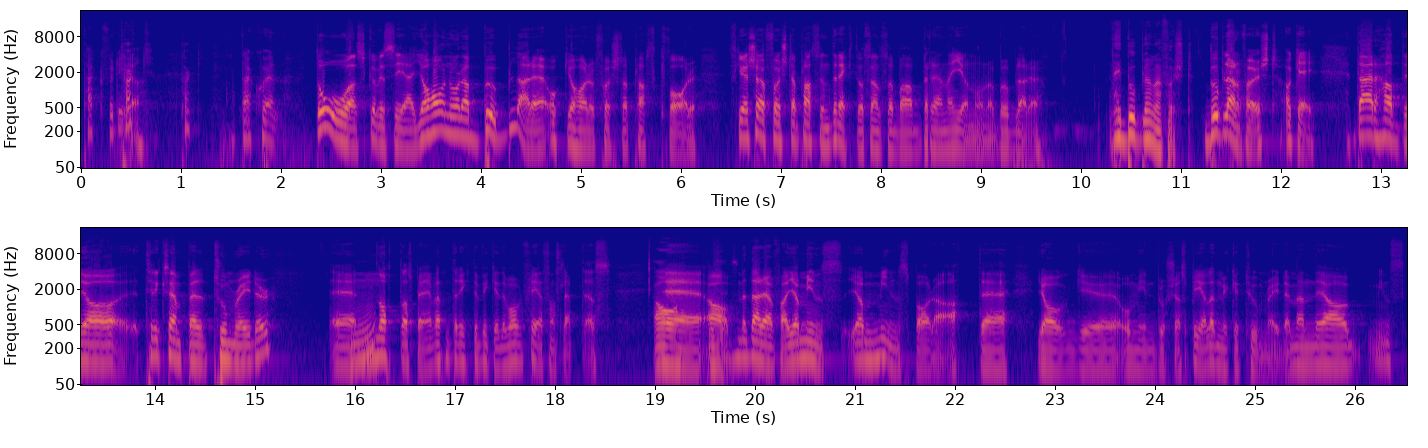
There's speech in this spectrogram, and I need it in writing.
Tack för det. Tack! Tack! Tack själv. Då ska vi se, jag har några bubblare och jag har en första plats kvar. Ska jag köra första platsen direkt och sen så bara bränna igenom några bubblare? Nej, bubblarna först. Bubblan först, okej. Där hade jag till exempel Tomb Raider. Eh, Något av spelen, jag vet inte riktigt vilket, det var väl fler som släpptes. Ja, eh, ja men där i alla fall, jag minns, jag minns bara att eh, jag eh, och min brorsa spelade mycket Tomb Raider, men jag minns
